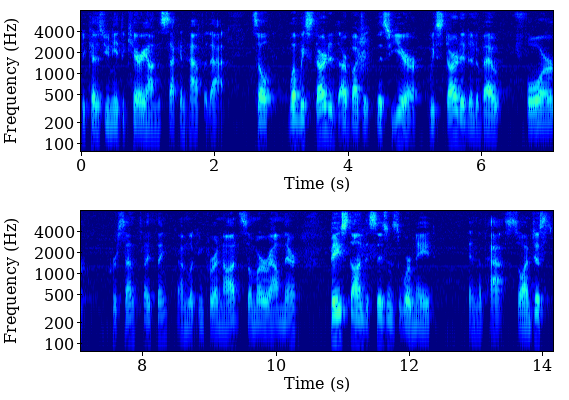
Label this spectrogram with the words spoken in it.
because you need to carry on the second half of that. So when we started our budget this year, we started at about 4%, I think. I'm looking for a nod somewhere around there, based on decisions that were made in the past. So I'm just,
